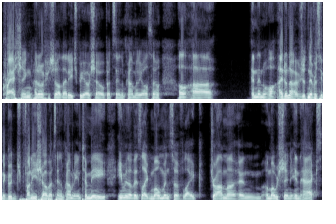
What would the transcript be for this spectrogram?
Crashing. I don't know if you saw that HBO show about stand-up comedy also. Oh, Uh, and then all- I don't know. I've just never seen a good, funny show about stand-up comedy. And to me, even though there's like moments of like drama and emotion in hacks,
